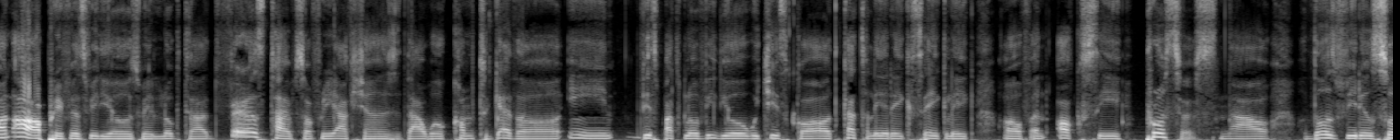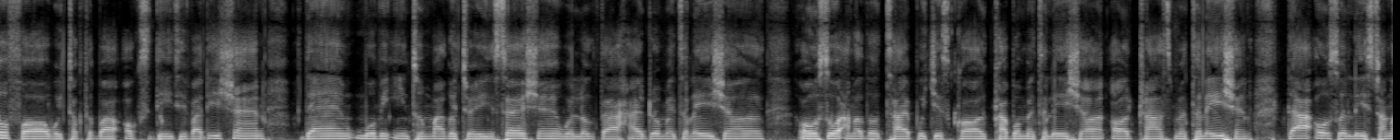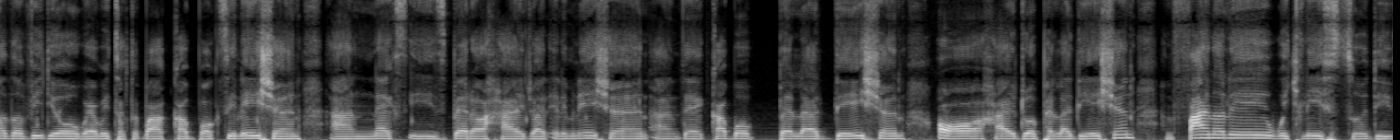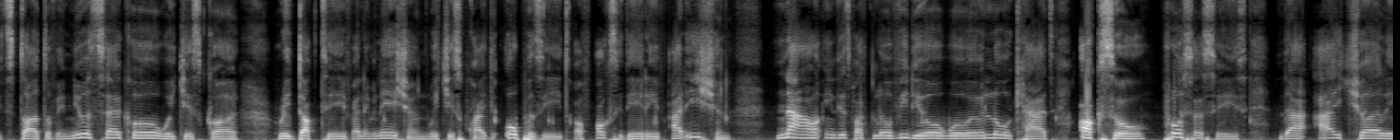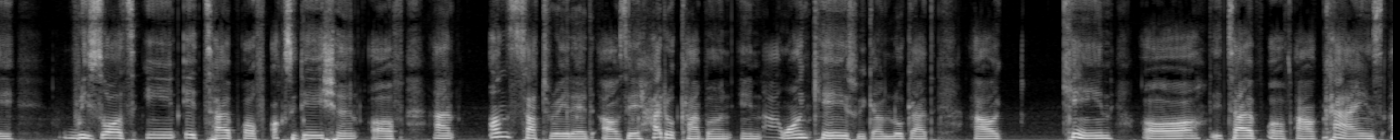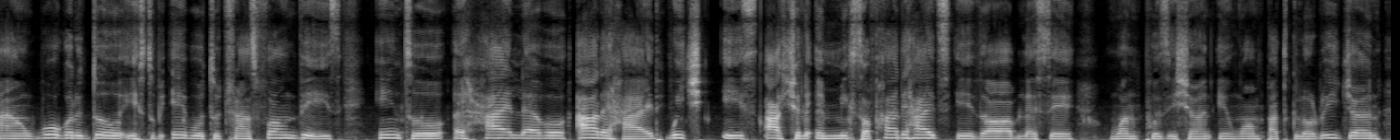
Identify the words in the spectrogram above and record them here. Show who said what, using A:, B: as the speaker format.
A: On our previous videos, we looked at various types of reactions that will come together in this particular video, which is called catalytic cyclic of an oxo process. Now, those videos so far, we talked about oxidative addition, then moving into migratory insertion, we looked at hydrometallation, also another type which is called carbonmetallation or transmetallation. That also leads to another video where we talked about carboxylation, and next is beta hydride elimination and the carbo palladation or hydropalladation and finally which leads to the start of a new cycle which is called reductive elimination which is quite the opposite of oxidative addition. Now in this particular video we'll look at oxo processes that actually result in a type of oxidation of an unsaturated I'll say hydrocarbon. In one case we can look at alkene or the type of alkynes and what we're going to do is to be able to transform these into a high level aldehyde which is actually a mix of aldehydes either let's say one position in one particular region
